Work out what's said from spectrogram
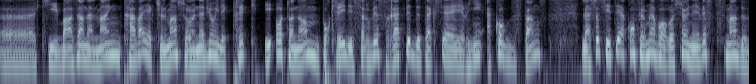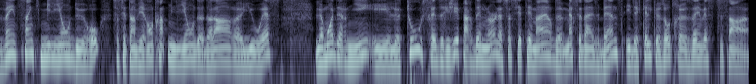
euh, qui est basé en Allemagne, travaille actuellement sur un avion électrique et autonome pour créer des services rapides de taxi aérien à courte distance. La société a confirmé avoir reçu un investissement de 25 millions d'euros. Ça, c'est environ 30 millions de dollars US euh, le mois dernier et le tout serait dirigé par Daimler, la société mère de Mercedes-Benz et de quelques autres investisseurs.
